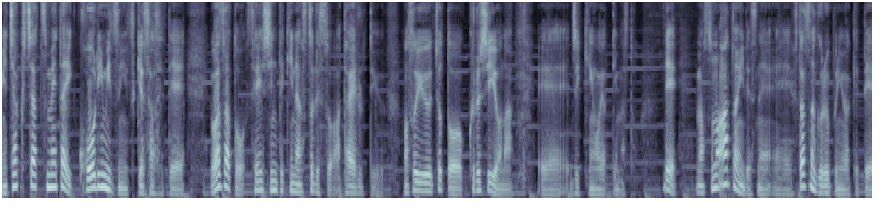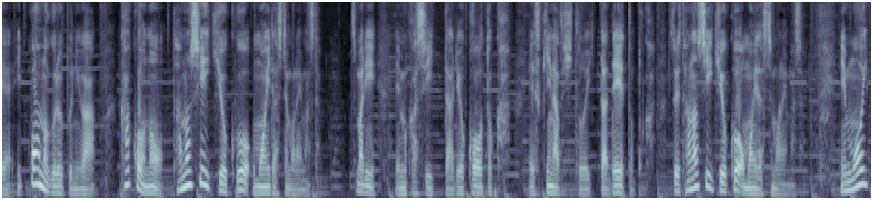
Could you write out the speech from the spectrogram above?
めちゃくちゃ冷たい氷水につけさせて、わざと精神的なストレスを与えるっていう、まあ、そういうちょっと苦しいような、えー、実験をやっていますと。で、まあ、その後にですね、えー、2つのグループに分けて、一方のグループには過去の楽しい記憶を思い出してもらいました。つまり、え昔行った旅行とか、好きな人と行ったデートとか、そういう楽しい記憶を思い出してもらいました。でもう一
